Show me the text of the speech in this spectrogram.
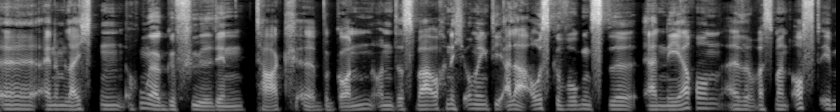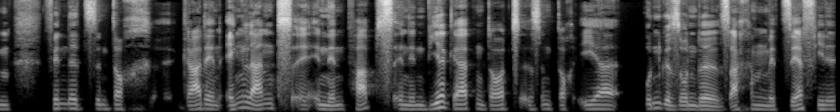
äh, einem leichten Hungergefühl den Tag äh, begonnen. Und es war auch nicht unbedingt die allerausgewogenste Ernährung. Also was man oft eben findet, sind doch gerade in England äh, in den Pubs, in den Biergärten dort sind doch eher ungesunde Sachen mit sehr viel,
